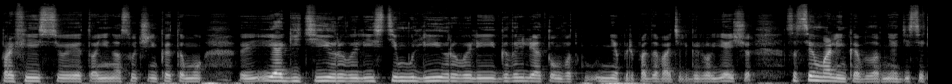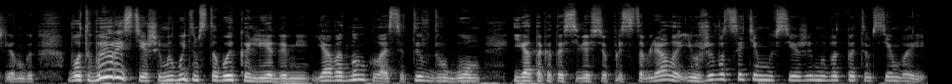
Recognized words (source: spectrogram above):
профессию эту. Они нас очень к этому э, и агитировали, и стимулировали, и говорили о том, вот мне преподаватель говорил, я еще совсем маленькая была, меня 10 лет, он говорит, вот вырастешь, и мы будем с тобой коллегами. Я в одном классе, ты в другом. И я так это себе все представляла, и уже вот с этим мы все же, мы вот в этом всем вари...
